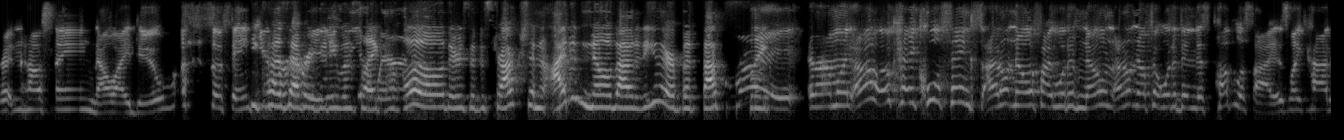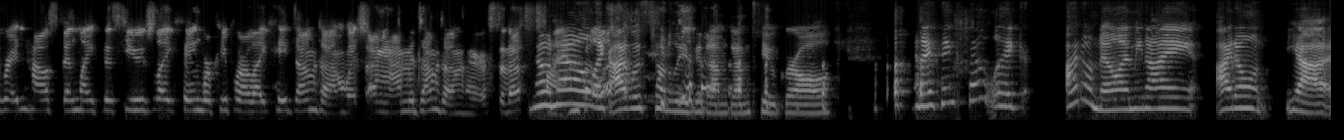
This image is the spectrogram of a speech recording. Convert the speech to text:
rittenhouse thing now i do. So thank because you because everybody was like hello there's a distraction. I didn't know about it either but that's right. Like- and i'm like oh okay cool thanks. I don't know if i would have known i don't know if it would have been this publicized like had rittenhouse been like this huge like thing where people are like hey dum dum which i mean i'm a dum dum there so that's no fine, no like i was totally the dum dum too girl and I think that like I don't know. I mean, I I don't yeah,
